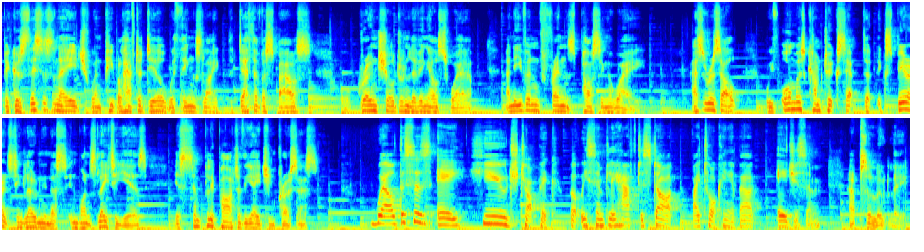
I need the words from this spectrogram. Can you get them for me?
because this is an age when people have to deal with things like the death of a spouse, or grown children living elsewhere, and even friends passing away. As a result, we've almost come to accept that experiencing loneliness in one's later years is simply part of the aging process. Well, this is a huge topic, but we simply have to start by talking about ageism. Absolutely.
